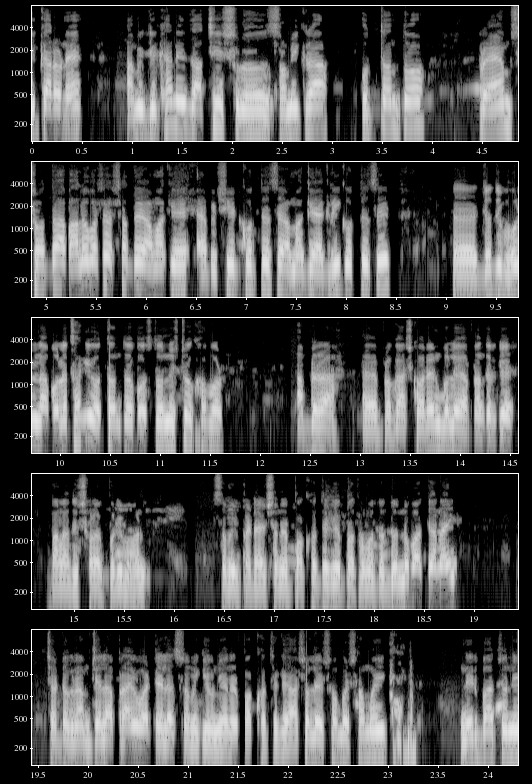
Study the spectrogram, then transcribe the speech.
এই কারণে আমি যেখানে যাচ্ছি শ্রমিকরা অত্যন্ত প্রেম, শ্রদ্ধা, ভালোবাসার সাথে আমাকে অ্যাপ্রিসিয়েট করতেছে, আমাকে অ্যাগ্রি করতেছে। যদি ভুল না বলে থাকি, অত্যন্ত বস্তুনিষ্ঠ খবর আপনারা প্রকাশ করেন বলে আপনাদেরকে বাংলাদেশ সড়ক পরিবহন শ্রমিক ফেডারেশনের পক্ষ থেকে প্রথমত ধন্যবাদ জানাই। চট্টগ্রাম জেলা প্রাইভেট টেলার শ্রমিক ইউনিয়নের পক্ষ থেকে। আসলে সমসাময়িক নির্বাচনী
